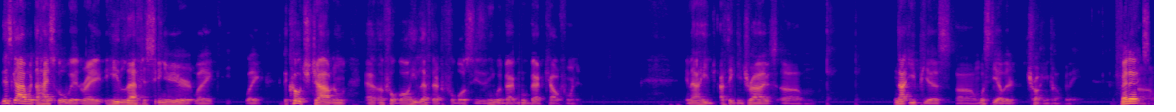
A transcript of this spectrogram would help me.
this guy I went to high school with, right? He left his senior year, like, like the coach jobbed him at, on football. He left after football season. He went back, moved back to California, and now he, I think he drives, um, not UPS. Um, what's the other trucking company? FedEx. Um,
